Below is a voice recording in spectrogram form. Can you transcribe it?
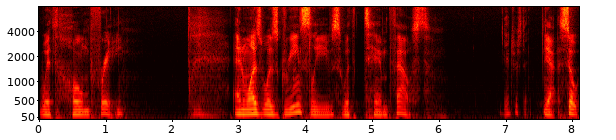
with Home Free and was was Greensleeves with Tim Foust. interesting. Yeah, so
